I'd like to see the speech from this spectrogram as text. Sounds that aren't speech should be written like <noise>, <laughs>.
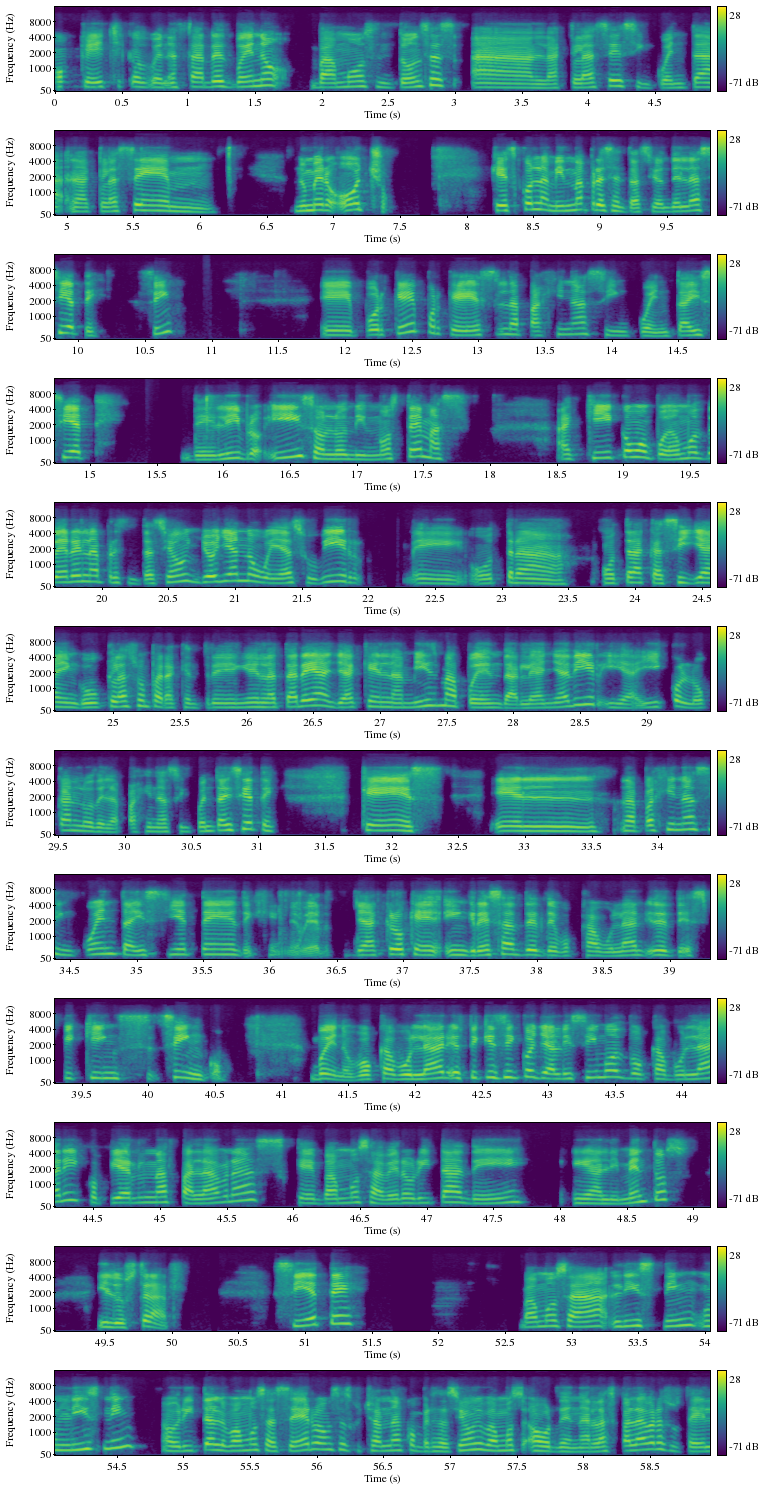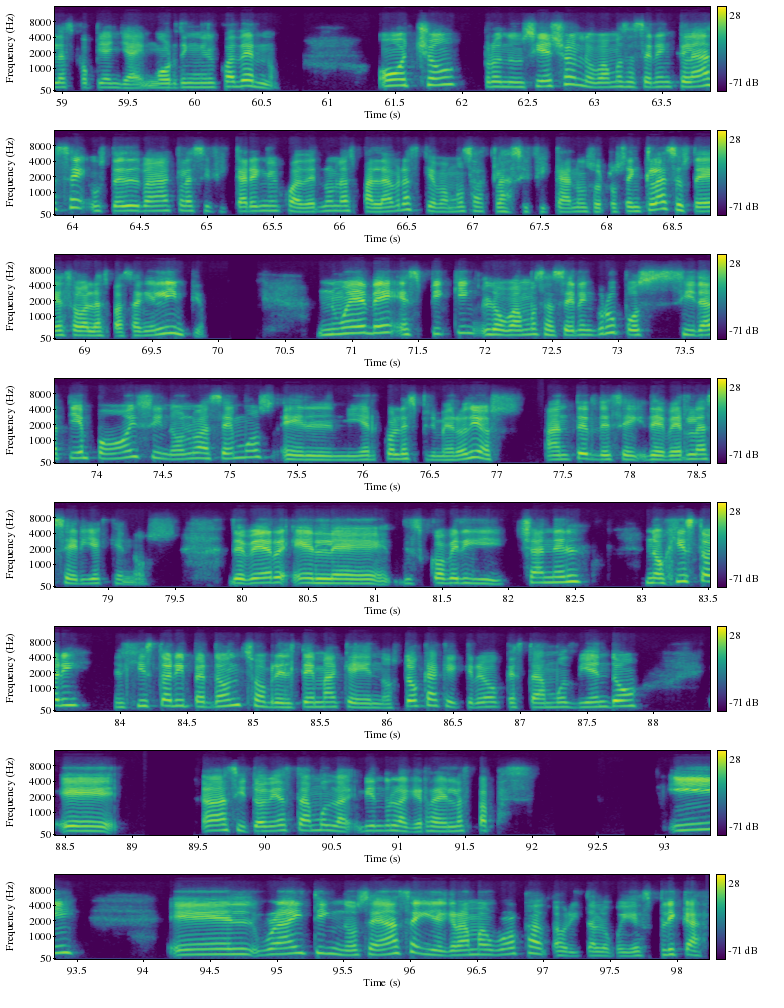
Ok, chicos, buenas tardes. Bueno, vamos entonces a la clase 50, la clase mm, número 8, que es con la misma presentación de las 7, ¿sí? Eh, ¿Por qué? Porque es la página 57 del libro y son los mismos temas. Aquí, como podemos ver en la presentación, yo ya no voy a subir eh, otra, otra casilla en Google Classroom para que entreguen la tarea, ya que en la misma pueden darle a añadir y ahí colocan lo de la página 57, que es el, la página 57, déjenme ver, ya creo que ingresa desde vocabulario, desde Speaking 5. Bueno, vocabulario, Speaking 5 ya lo hicimos, vocabulario copiar unas palabras que vamos a ver ahorita de eh, alimentos, ilustrar. 7, Vamos a listening, un listening. Ahorita lo vamos a hacer, vamos a escuchar una conversación y vamos a ordenar las palabras. Ustedes las copian ya en orden en el cuaderno. Ocho, pronunciation, lo vamos a hacer en clase. Ustedes van a clasificar en el cuaderno las palabras que vamos a clasificar nosotros en clase. Ustedes solo las pasan en limpio. Nueve, speaking, lo vamos a hacer en grupos. Si da tiempo hoy, si no lo hacemos el miércoles primero Dios antes de, ver la serie que nos, de ver el eh, Discovery Channel, no, History, el History, perdón, sobre el tema que nos toca, que creo que estamos viendo, eh, ah, sí, todavía estamos viendo la guerra de las papas. Y el writing no se hace y el grammar workout, ahorita lo voy a explicar.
